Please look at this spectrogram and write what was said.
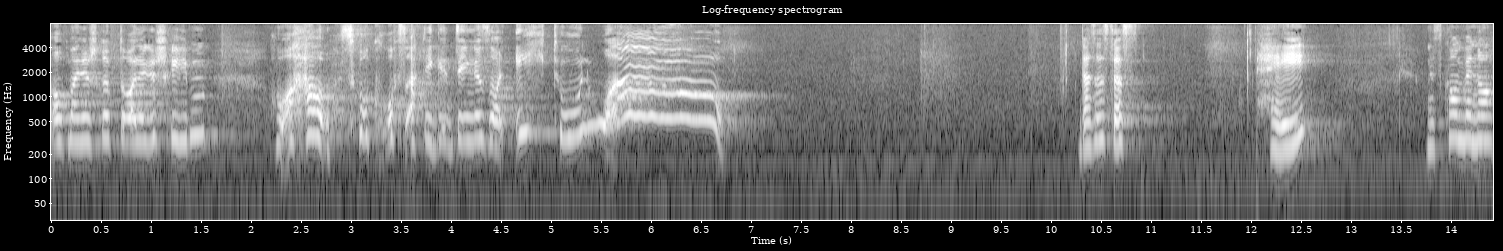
auf meine Schriftrolle geschrieben. Wow. So großartige Dinge soll ich tun. Wow. Das ist das Hey und jetzt kommen wir noch,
